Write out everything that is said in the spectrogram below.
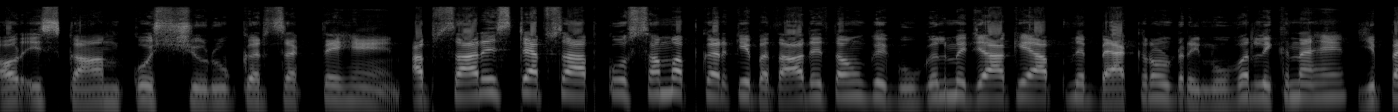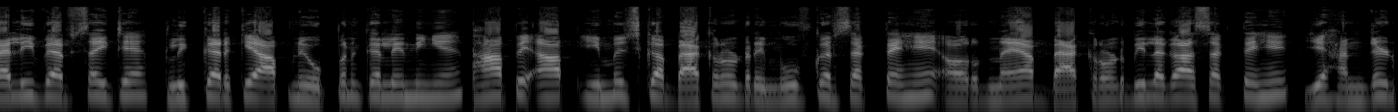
और इस काम को शुरू कर सकते हैं। अब सारे स्टेप्स आपको सम अप करके बता देता हूँ कि गूगल में जाके आपने बैकग्राउंड रिमूवर लिखना है। ये पहली वेबसाइट है। क्लिक करके आपने ओपन कर लेनी है। यहाँ पे आप इमेज का बैकग्राउंड रिमूव कर सकते हैं और नया बैकग्राउंड भी लगा सकते हैं। ये हंड्रेड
